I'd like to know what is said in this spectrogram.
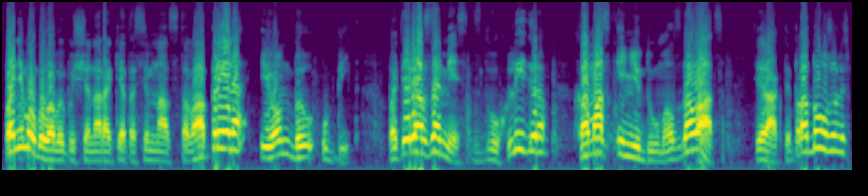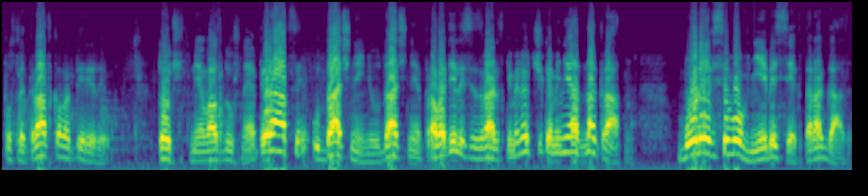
По нему была выпущена ракета 17 апреля, и он был убит. Потеряв за месяц двух лидеров, Хамас и не думал сдаваться. Теракты продолжились после краткого перерыва. Точечные воздушные операции, удачные и неудачные, проводились израильскими летчиками неоднократно, более всего в небе сектора Газа.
